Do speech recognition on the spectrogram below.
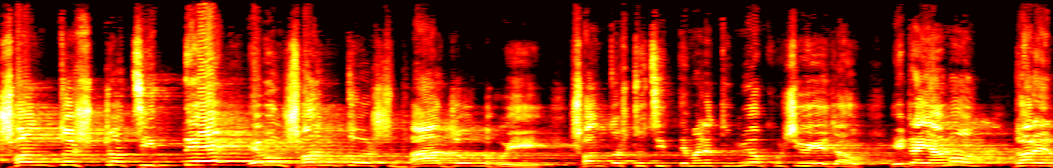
সন্তুষ্ট চিত্তে এবং সন্তোষ ভাজন হয়ে, সন্তুষ্ট চিত্তে মানে তুমিও খুশি হয়ে যাও, এটাই এমন, ধরেন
